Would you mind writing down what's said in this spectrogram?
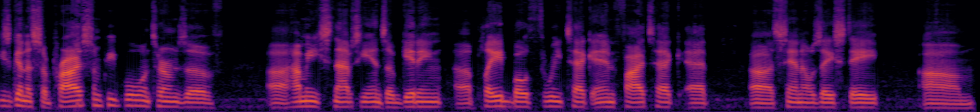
he's going to surprise some people in terms of uh, how many snaps he ends up getting. Uh, played both three tech and five tech at uh, San Jose State. Um,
